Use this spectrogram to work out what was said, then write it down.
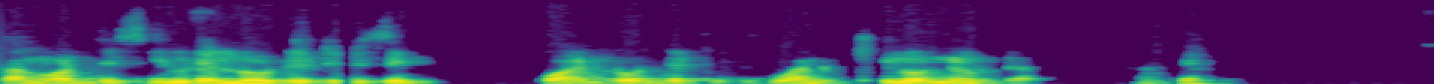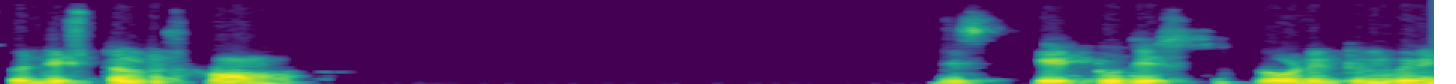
convert this UDL load it is in point load that is 1 kilonewton. Okay. So distance from this A to this load it will be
